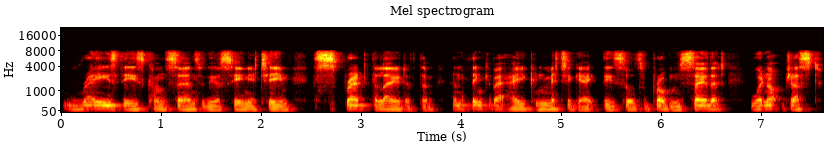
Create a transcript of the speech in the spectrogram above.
raise these concerns with your senior team, spread the load of them, and think about how you can mitigate these sorts of problems so that we're not just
